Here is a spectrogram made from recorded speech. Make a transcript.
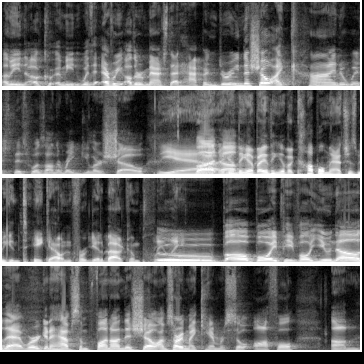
I mean, I mean, with every other match that happened during the show, I kind of wish this was on the regular show. Yeah, But, I can um, think of I can think of a couple matches we can take out and forget about completely. Ooh, oh boy, people, you know that we're gonna have some fun on this show. I'm sorry, my camera's so awful. Um,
